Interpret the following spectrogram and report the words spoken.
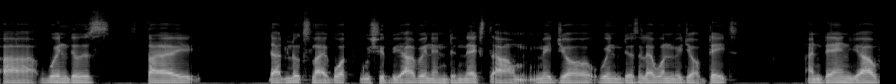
uh, Windows style that looks like what we should be having in the next um, major Windows 11 major update. And then you have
